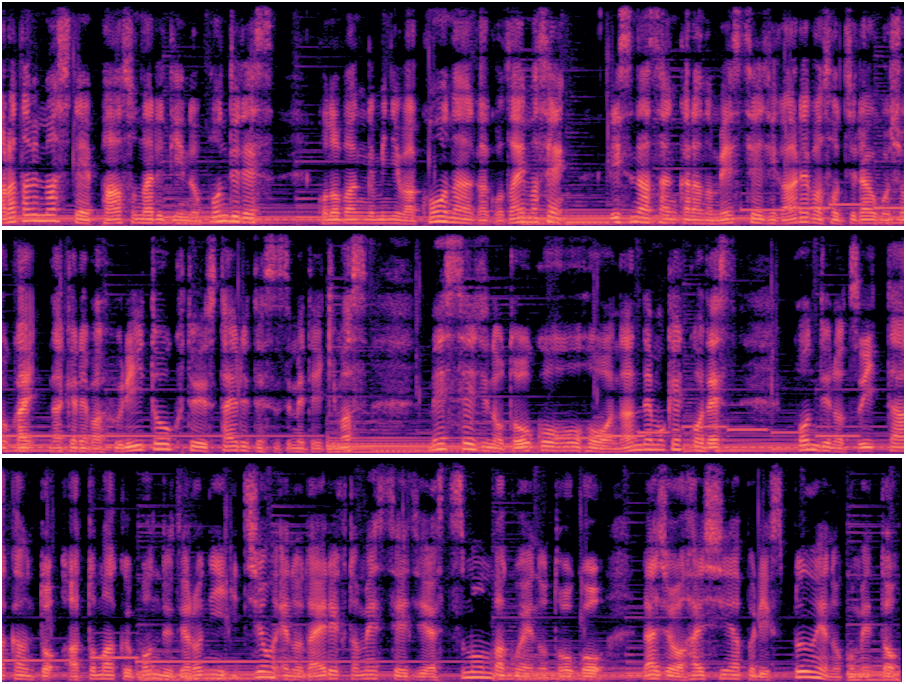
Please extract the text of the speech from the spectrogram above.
改めましてパーソナリティのポンデュです。この番組にはコーナーがございません。リスナーさんからのメッセージがあればそちらをご紹介。なければフリートークというスタイルで進めていきます。メッセージの投稿方法は何でも結構です。ポンデュのツイッターアカウント、アットマークポンデュ0214へのダイレクトメッセージや質問箱への投稿、ラジオ配信アプリスプーンへのコメント、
